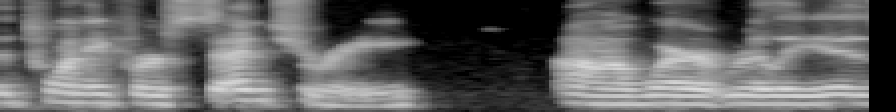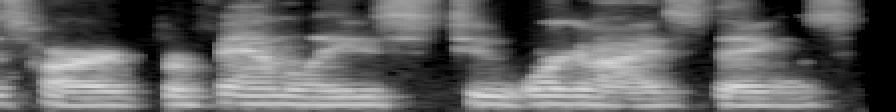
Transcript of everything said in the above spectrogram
the 21st century, uh, where it really is hard for families to organize things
